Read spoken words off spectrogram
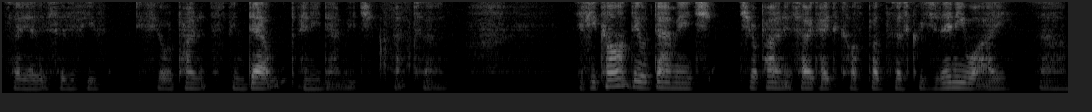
So as it says, if you if your opponent has been dealt any damage that turn. If you can't deal damage to your opponent, it's okay to cast bloodthirst creatures anyway. Um,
